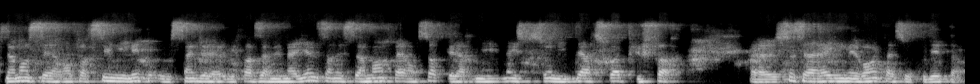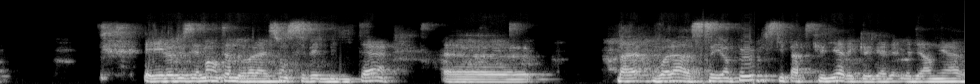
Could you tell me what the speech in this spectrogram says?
Finalement, c'est renforcer une élite au sein de, des forces armées maliennes sans nécessairement faire en sorte que l'institution militaire soit plus forte. Euh, ça, c'est la règle numéro un face au coup d'État. Et le deuxièmement, en termes de relations civiles militaires, euh, ben, voilà, c'est un peu ce qui est particulier avec la dernière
